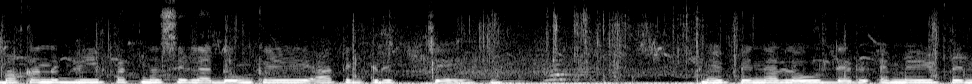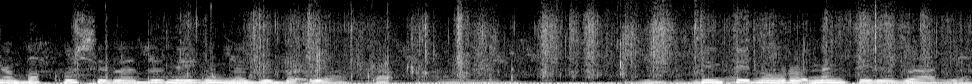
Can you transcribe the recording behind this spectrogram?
Baka naglipat na sila doon kay Ate Gretchen. May pinaloader, eh, may pinabako sila doon eh, yung nagiba yata. Yung tinuro ng Tiligaya.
